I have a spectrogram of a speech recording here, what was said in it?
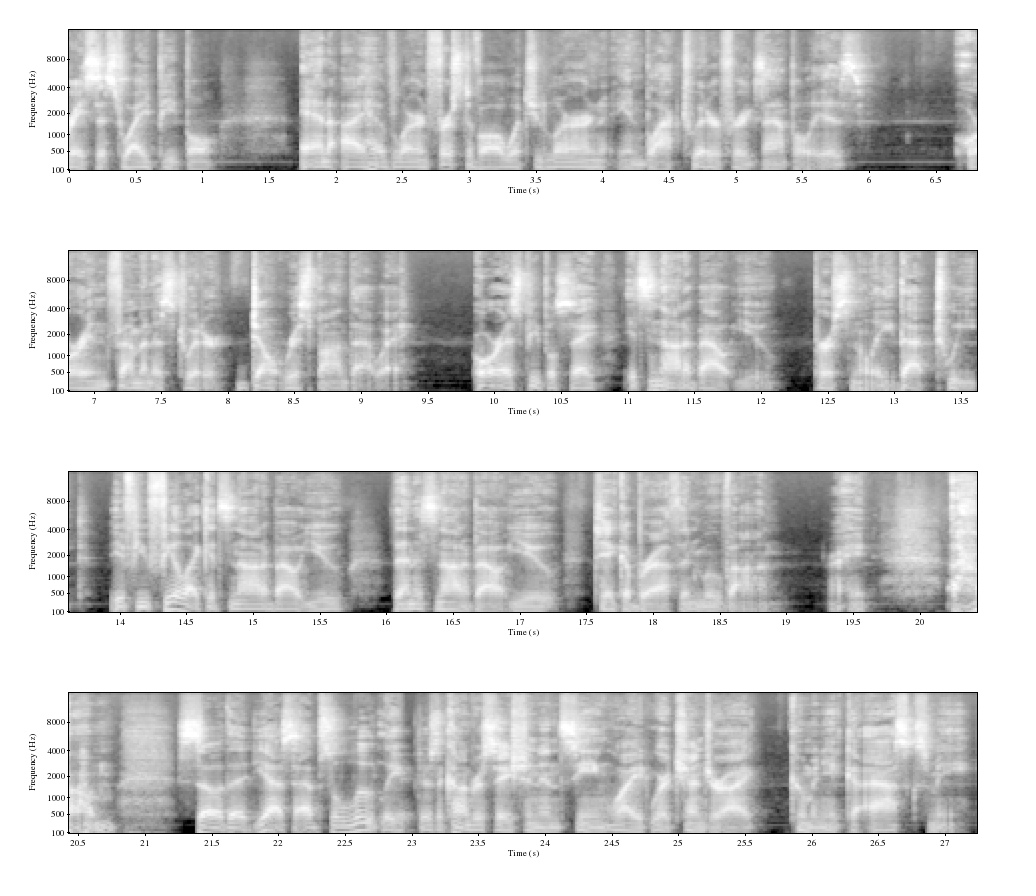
racist white people. And I have learned, first of all, what you learn in Black Twitter, for example, is, or in feminist Twitter, don't respond that way. Or as people say, it's not about you personally, that tweet. If you feel like it's not about you, then it's not about you. Take a breath and move on, right? Um, so that, yes, absolutely. There's a conversation in Seeing White where Chenjerai Kumanyika asks me,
